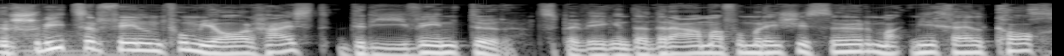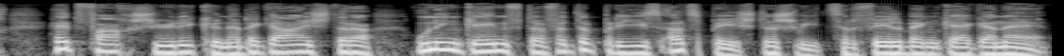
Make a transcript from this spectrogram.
Der Schweizer Film vom Jahr heißt Drei Winter. Das bewegende Drama vom Regisseur Michael Koch hat die Fachjury können begeistern und in Genf dürfen den Preis als bester Schweizer Film entgegennehmen.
